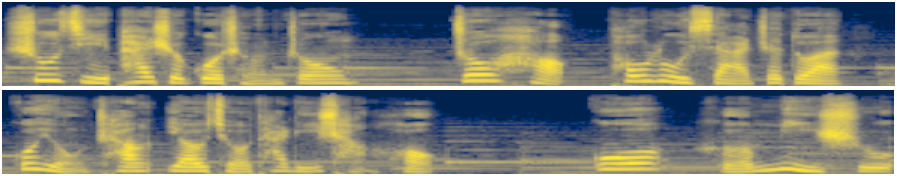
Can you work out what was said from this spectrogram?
书记拍摄过程中，周浩偷录下这段郭永昌要求他离场后。”郭和秘书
